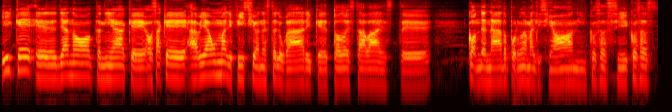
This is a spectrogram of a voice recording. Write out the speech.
y que eh, ya no tenía que, o sea, que había un maleficio en este lugar y que todo estaba, este, condenado por una maldición y cosas así, cosas...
